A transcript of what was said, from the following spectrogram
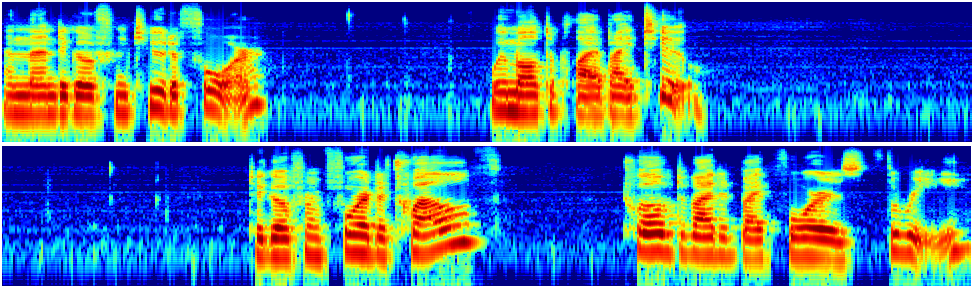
And then to go from 2 to 4, we multiply by 2. To go from 4 to 12, 12 divided by 4 is 3.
